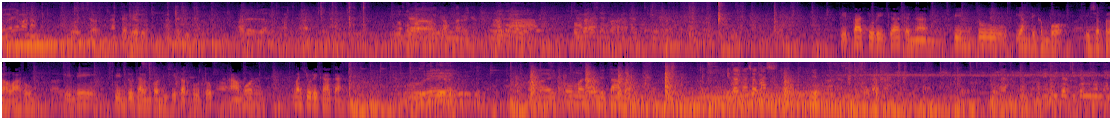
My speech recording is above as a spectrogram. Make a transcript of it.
Jalannya mana? Bocor. Ada di dalam. Ada di dalam. Ada di dalam. Udah gambarnya. Ada. Bongkar aja. Kita curiga dengan pintu yang digembok di sebelah warung. Ini pintu dalam kondisi tertutup, namun mencurigakan. Masuk di tamu Kita masuk mas. Iya. Ya, ini sisa-sisa minumnya.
